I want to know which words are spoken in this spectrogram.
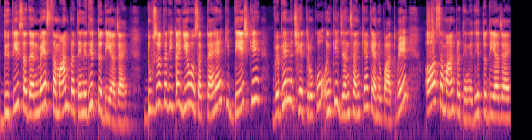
द्वितीय सदन में समान प्रतिनिधित्व दिया जाए। दूसरा तरीका ये हो सकता है कि देश के विभिन्न क्षेत्रों को उनकी जनसंख्या के अनुपात में असमान प्रतिनिधित्व दिया जाए।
